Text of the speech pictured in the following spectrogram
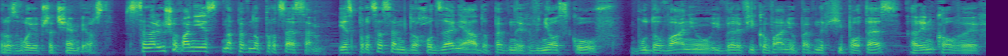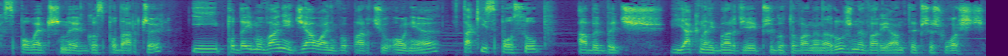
rozwoju przedsiębiorstw. Scenariuszowanie jest na pewno procesem. Jest procesem dochodzenia do pewnych wniosków, budowaniu i weryfikowaniu pewnych hipotez rynkowych, społecznych, gospodarczych i podejmowanie działań w oparciu o nie w taki sposób, aby być jak najbardziej przygotowany na różne warianty przyszłości.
